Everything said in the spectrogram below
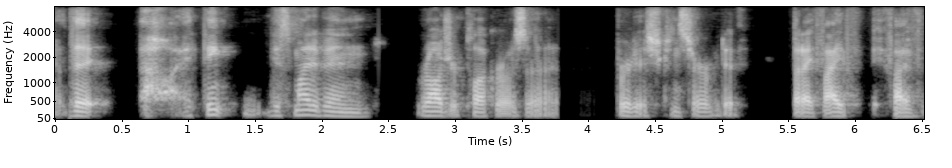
know, the oh, I think this might have been Roger Pluckrose, a British conservative, but if I if I've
